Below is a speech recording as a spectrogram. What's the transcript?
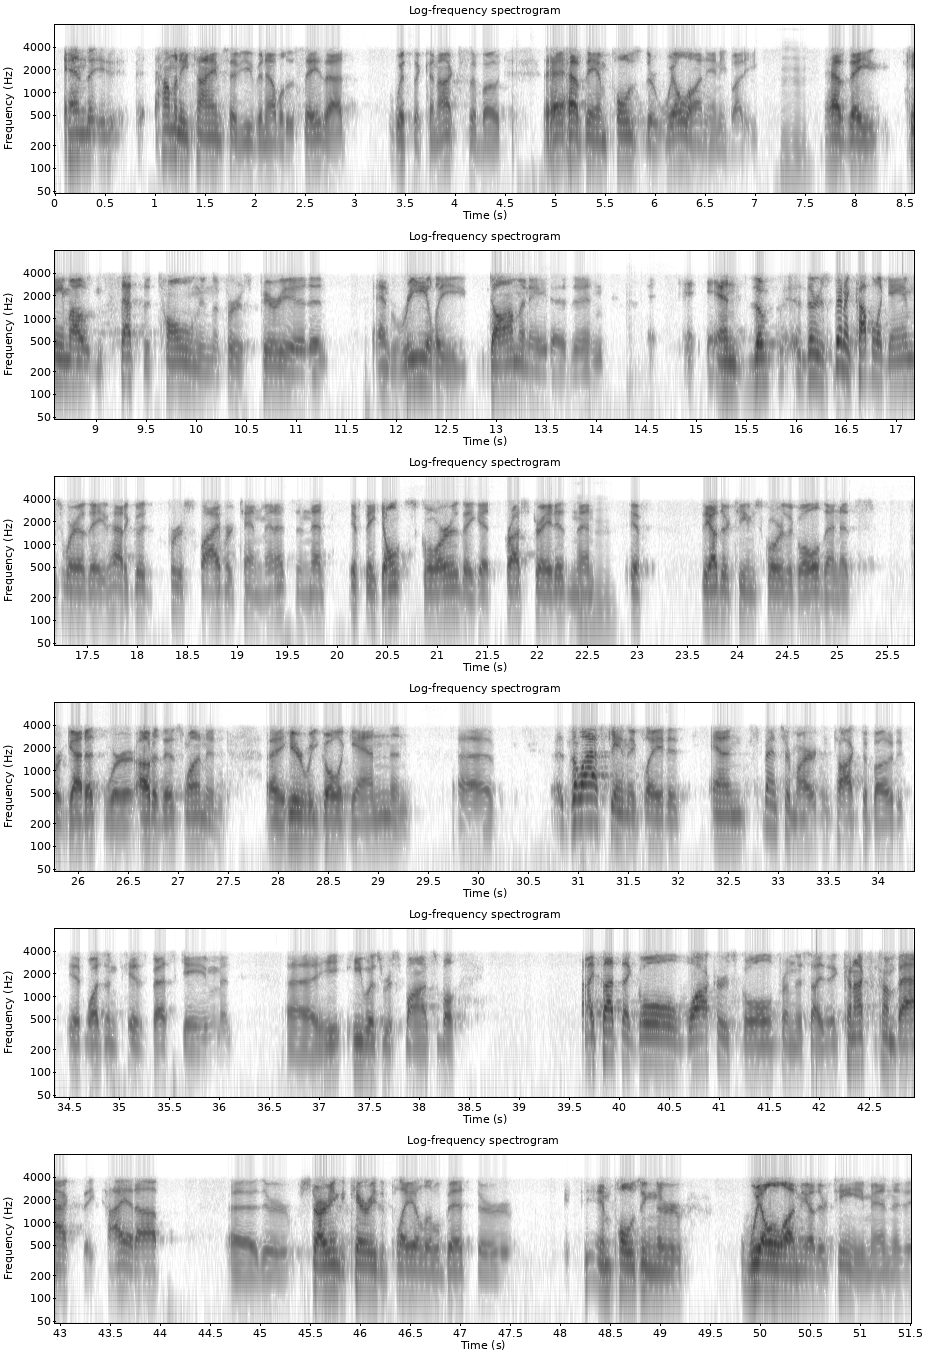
And the, how many times have you been able to say that with the Canucks about uh, have they imposed their will on anybody? Have they came out and set the tone in the first period and and really dominated and and the, there's been a couple of games where they've had a good first five or ten minutes, and then if they don't score, they get frustrated, and then if the other team scores a goal, then it's forget it, we're out of this one, and uh, here we go again. And uh, the last game they played, it, and Spencer Martin talked about it. It wasn't his best game, and uh, he he was responsible. I thought that goal, Walker's goal from the side, the Canucks come back, they tie it up. Uh, they're starting to carry the play a little bit. They're imposing their will on the other team, and the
